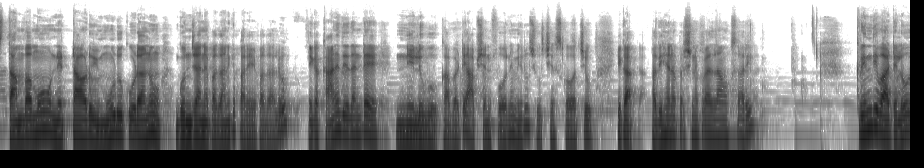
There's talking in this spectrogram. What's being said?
స్తంభము నిట్టాడు ఈ మూడు కూడాను గుంజ అనే పదానికి పర్యాయ పదాలు. ఇక కానిది ఏదంటే నిలువు కాబట్టి ఆప్షన్ ఫోర్ని మీరు చూస్ చేసుకోవచ్చు. ఇక పదిహేనో ప్రశ్నకు వెళ్దాం ఒకసారి. క్రింది వాటిలో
